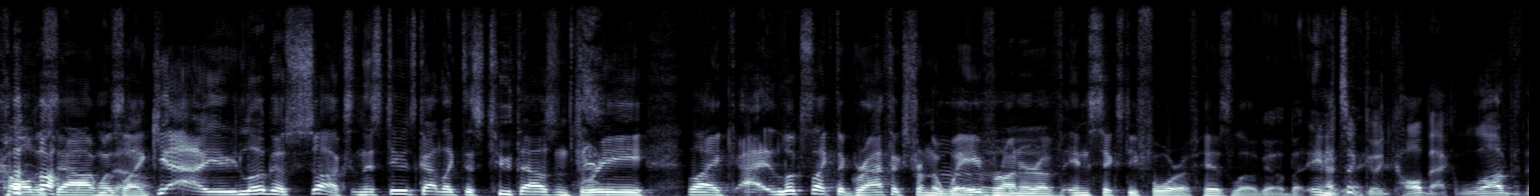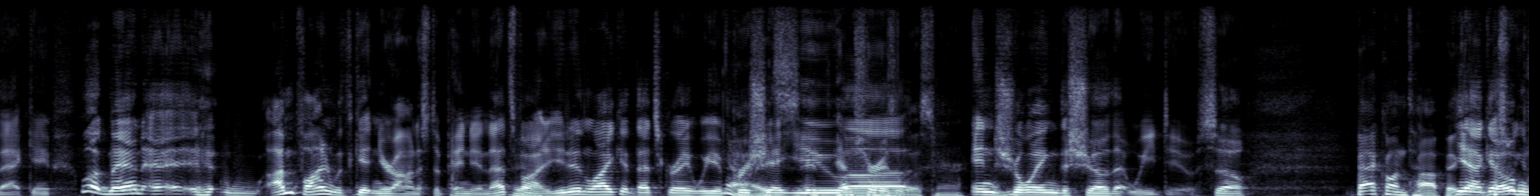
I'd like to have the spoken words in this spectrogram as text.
called us out and was like, "Yeah, your logo sucks." And this dude's got like this 2003 like I- it looks like the graphics from the Wave Runner of N64 of his logo. But anyway, That's a good callback. Loved that game. Look, man, uh, I'm fine with getting your honest opinion. That's fine. You didn't like it. That's great. We appreciate you. it- I'm sure he's a uh, listener. Enjoying the show that we do. So, back on topic. yeah, I guess Bo we can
